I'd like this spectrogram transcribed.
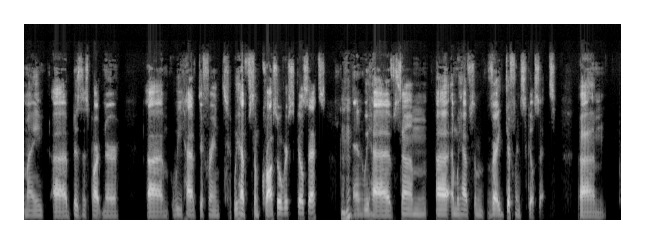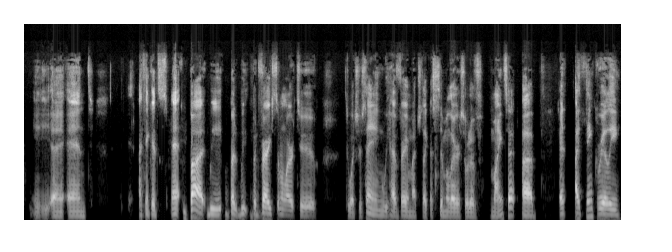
my uh, business partner um, we have different we have some crossover skill sets mm-hmm. and we have some uh, and we have some very different skill sets. Um, and i think it's eh, but we but we but very similar to to what you're saying. We have very much like a similar sort of mindset. Uh, and i think really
